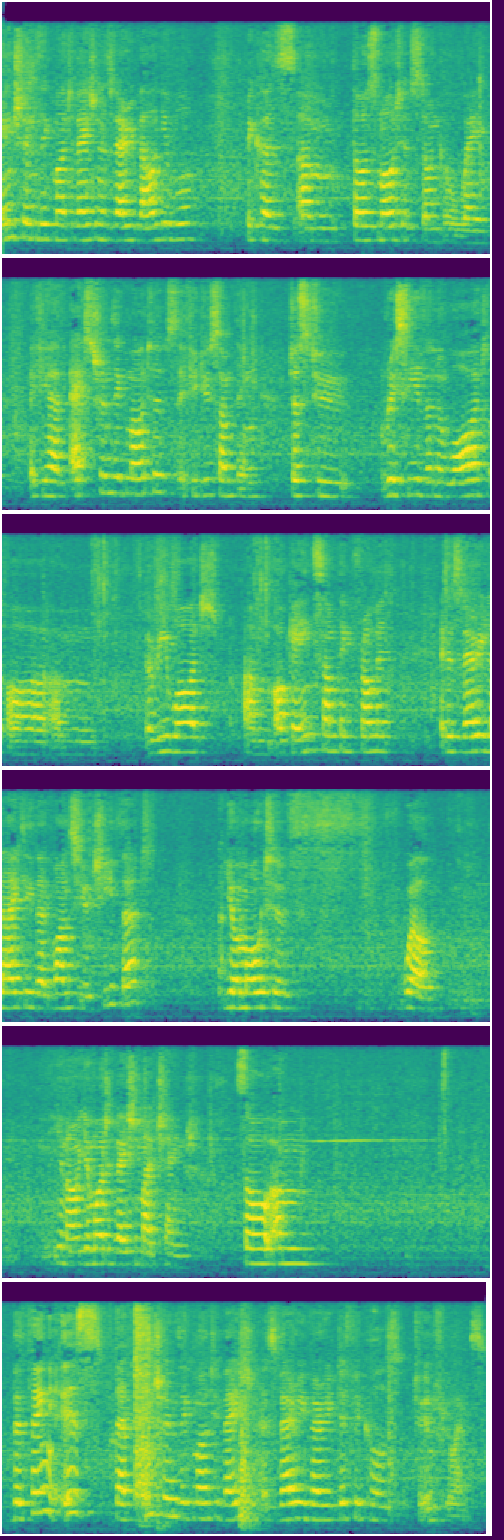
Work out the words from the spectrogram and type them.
intrinsic motivation is very valuable because um, those motives don't go away. If you have extrinsic motives, if you do something just to receive an award or um, a reward um, or gain something from it, it is very likely that once you achieve that, your motive, well, you know, your motivation might change. So um, the thing is that intrinsic motivation is very, very difficult to influence.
